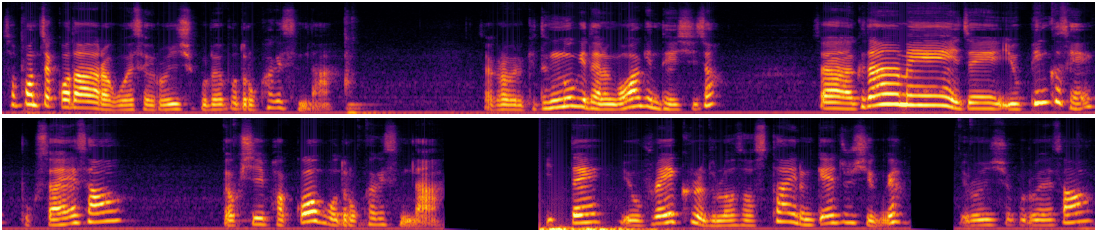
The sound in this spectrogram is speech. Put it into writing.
첫 번째 거다라고 해서 이런 식으로 해보도록 하겠습니다. 자, 그럼 이렇게 등록이 되는 거 확인되시죠? 자, 그 다음에 이제 이 핑크색 복사해서 역시 바꿔보도록 하겠습니다. 이때 이 브레이크를 눌러서 스타일은 깨주시고요. 이런 식으로 해서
